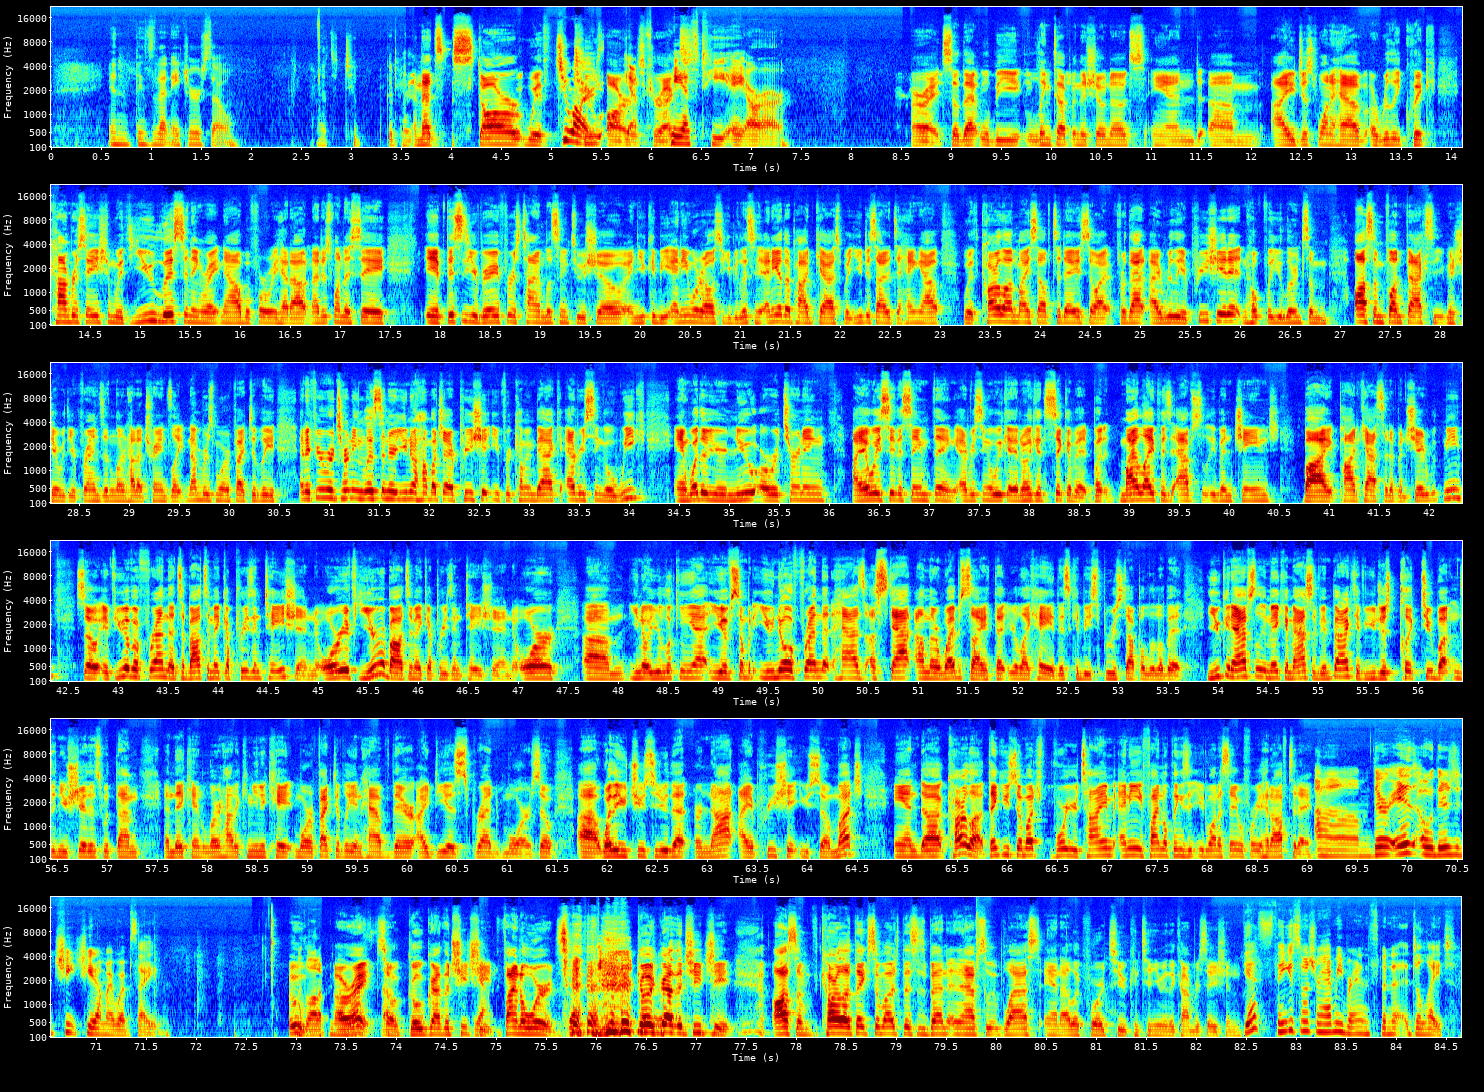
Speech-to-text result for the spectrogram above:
and things of that nature. So that's two good places. And that's star with two R's, two R's yes. correct? K S T A R R. All right, so that will be linked up in the show notes. And um, I just want to have a really quick conversation with you listening right now before we head out. And I just want to say if this is your very first time listening to a show, and you could be anywhere else, you could be listening to any other podcast, but you decided to hang out with Karla and myself today. So I, for that, I really appreciate it. And hopefully, you learned some awesome fun facts that you can share with your friends and learn how to translate numbers more effectively. And if you're a returning listener, you know how much I appreciate you for coming back every single week. And whether you're new or returning, I always say the same thing every single week. I don't get sick of it, but my life has absolutely been changed by podcasts that have been shared with me. So if you have a friend that's about to make a presentation, or if you're about to make a presentation, or um, you know you're looking at you have somebody you know a friend that has a stat on their website that you're like, hey, this could be spruced up a little bit. You can absolutely make a massive impact if you just click two buttons and you share this with them, and they can learn how to communicate more effectively and have their ideas spread more. So uh, whether you choose to do that or not, I appreciate you so much. And uh, Karla, thank you so much for your time. Any final things that you'd want to say before you head off today? Um, there is oh, there's a cheat sheet on my website. Ooh, all right. So. so. go grab the cheat sheet. Yeah. Final words. Yeah. go grab the cheat sheet. Awesome. Karla, thanks so much. This has been an absolute blast, and I look forward to continuing the conversation. Yes. Thank you so much for having me, Brandon. It's been a delight.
